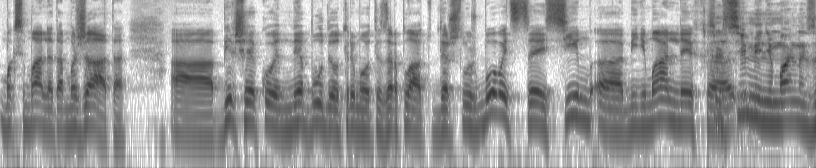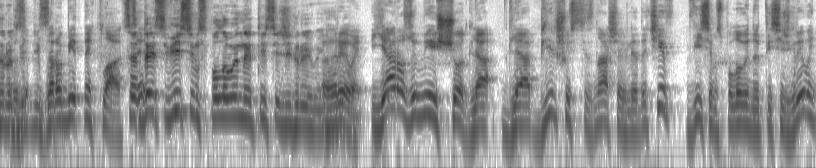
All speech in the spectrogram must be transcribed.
максимальна та межа, та, більше якої не буде отримувати зарплату держслужбовець, це сім мінімальних Це сім мінімальних заробітних плат. заробітних плат. Це, десь 8,5 тисяч гривень. гривень. Я розумію, що для, для більшості з наших глядачів 8,5 тисяч гривень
